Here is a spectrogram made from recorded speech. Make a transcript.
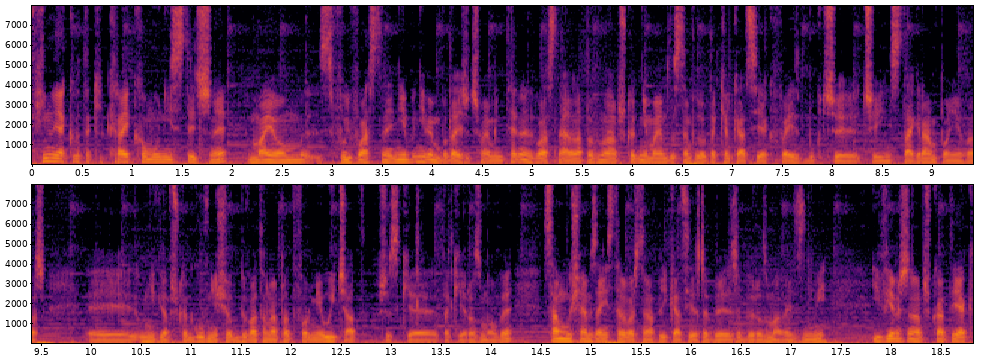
Chiny jako taki kraj komunistyczny mają swój własny, nie, nie wiem bodajże czy mają internet własny, ale na pewno na przykład nie mają dostępu do takiej aplikacji jak Facebook czy, czy Instagram, ponieważ y, u nich na przykład głównie się odbywa to na platformie WeChat, wszystkie takie rozmowy. Sam musiałem zainstalować tę aplikację, żeby, żeby rozmawiać z nimi i wiem, że na przykład jak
